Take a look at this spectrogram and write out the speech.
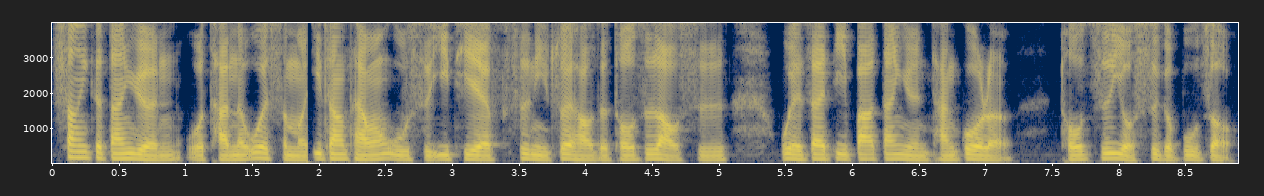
上一个单元我谈了为什么一张台湾五十 ETF 是你最好的投资老师，我也在第八单元谈过了，投资有四个步骤。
